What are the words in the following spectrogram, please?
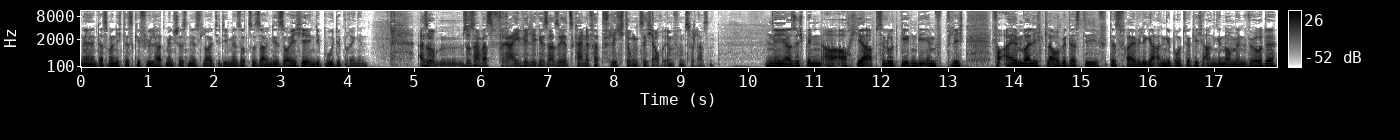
äh, dass man nicht das Gefühl hat, Mensch, das sind jetzt Leute, die mir sozusagen die Seuche in die Bude bringen. Also sozusagen was Freiwilliges, also jetzt keine Verpflichtung, sich auch impfen zu lassen. Nee, also ich bin auch hier absolut gegen die Impfpflicht, vor allem weil ich glaube, dass die, das freiwillige Angebot wirklich angenommen würde.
